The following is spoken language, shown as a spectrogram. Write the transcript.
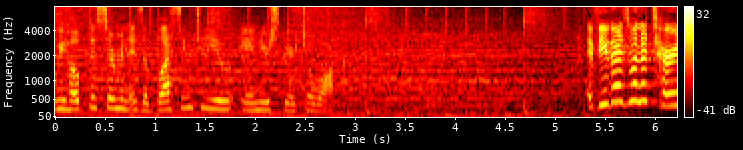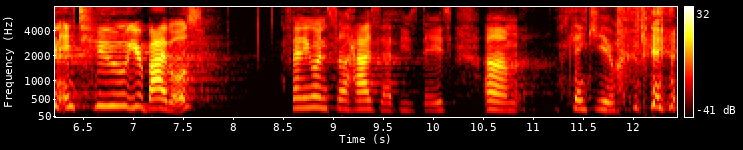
We hope this sermon is a blessing to you and your spiritual walk. If you guys want to turn into your Bibles, if anyone still has that these days, um, thank you. is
